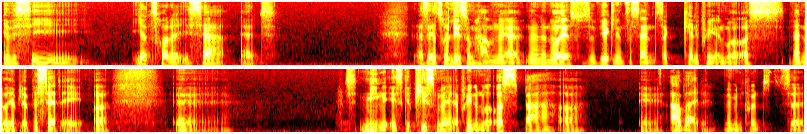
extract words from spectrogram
jeg vil sige, jeg tror da især, at Altså jeg tror ligesom ham, når, jeg, når der er noget, jeg synes er virkelig interessant, så kan det på en eller anden måde også være noget, jeg bliver besat af. Og øh, min eskapisme er på en eller anden måde også bare at øh, arbejde med min kunst. Så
